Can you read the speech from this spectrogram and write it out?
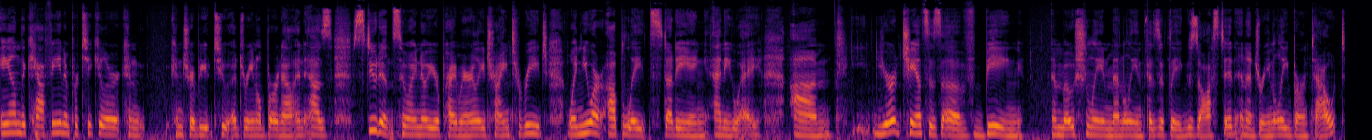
and the caffeine in particular can contribute to adrenal burnout. And as students who I know you're primarily trying to reach, when you are up late studying anyway, um, your chances of being emotionally and mentally and physically exhausted and adrenally burnt out.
